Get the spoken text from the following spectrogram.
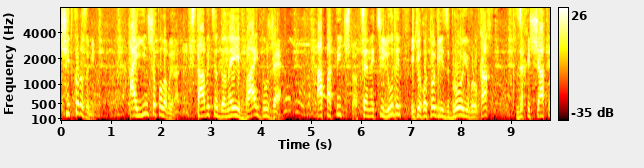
чітко розуміти. А інша половина ставиться до неї байдуже, апатично. Це не ті люди, які готові із зброєю в руках захищати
